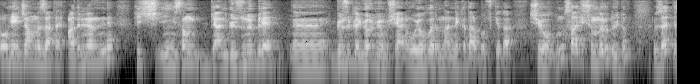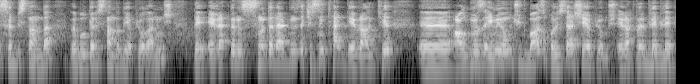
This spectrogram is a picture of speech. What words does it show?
o heyecanla zaten adrenalinle hiç insanın yani gözünü bile e, gözü bile görmüyormuş yani o yollarından ne kadar bozuk ya da şey olduğunu. Sadece şunları duydum. Özellikle Sırbistan'da ya da Bulgaristan'da da yapıyorlarmış. De, evraklarınızı sınırda verdiğinizde kesinlikle her evrakı e, aldığınıza emin olun. Çünkü bazı polisler şey yapıyormuş. Evrakları bile bile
